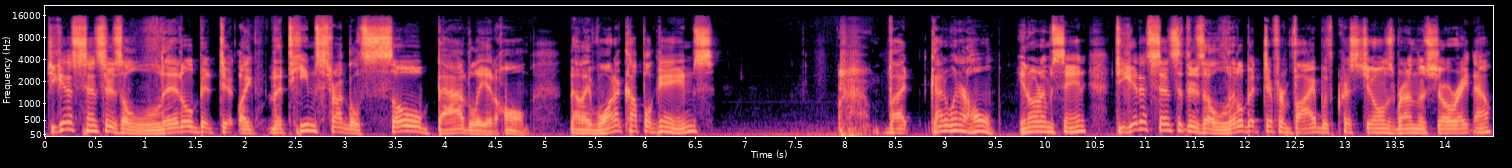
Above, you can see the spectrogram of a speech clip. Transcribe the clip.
do you get a sense there's a little bit di- like the team struggled so badly at home. Now they've won a couple games, but got to win at home. You know what I'm saying? Do you get a sense that there's a little bit different vibe with Chris Jones running the show right now?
